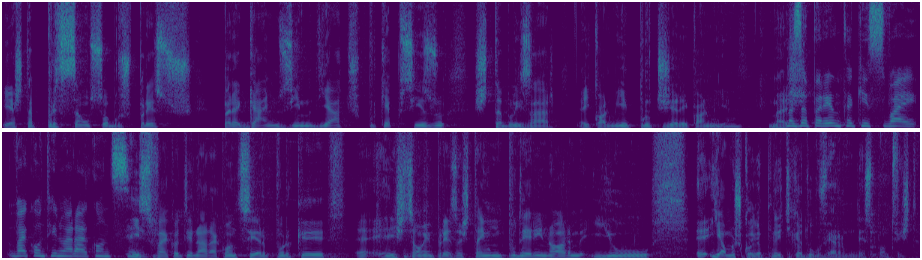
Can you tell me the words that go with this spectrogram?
esta pressão sobre os preços para ganhos imediatos, porque é preciso estabilizar a economia e proteger a economia. Uhum. Mas, Mas, aparenta que isso vai, vai continuar a acontecer. Isso vai continuar a acontecer porque uh, isto são empresas que têm um poder enorme e, o, uh, e é uma escolha política do governo desse ponto de vista.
